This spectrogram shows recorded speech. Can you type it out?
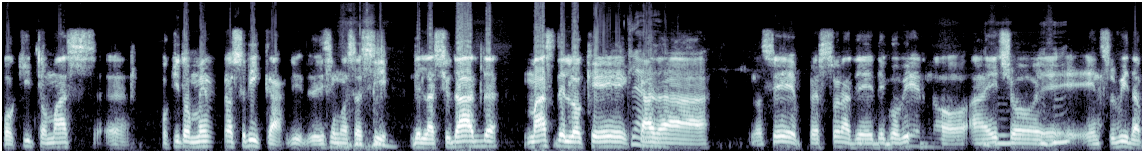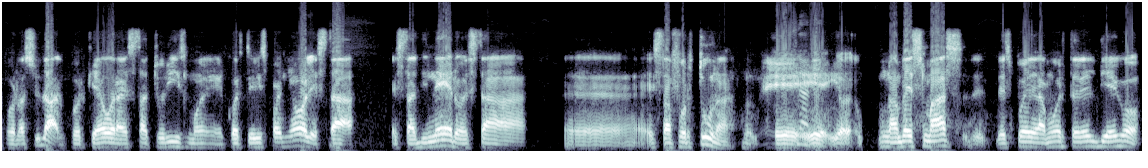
poquito más, poquito menos rica, decimos así, de la ciudad, más de lo que cada no sé, persona de, gobierno ha hecho eh, en su vida por la ciudad, porque ahora está turismo en el cuartel español, está, está dinero, está, eh, está fortuna. Eh, una vez más, después de la muerte del Diego,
